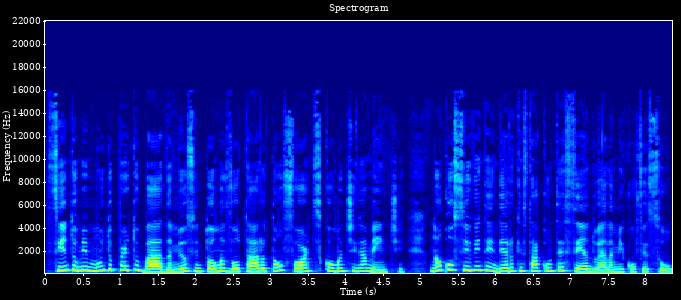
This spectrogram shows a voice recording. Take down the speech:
Sinto-me muito perturbada. Meus sintomas voltaram tão fortes como antigamente. Não consigo entender o que está acontecendo, ela me confessou.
